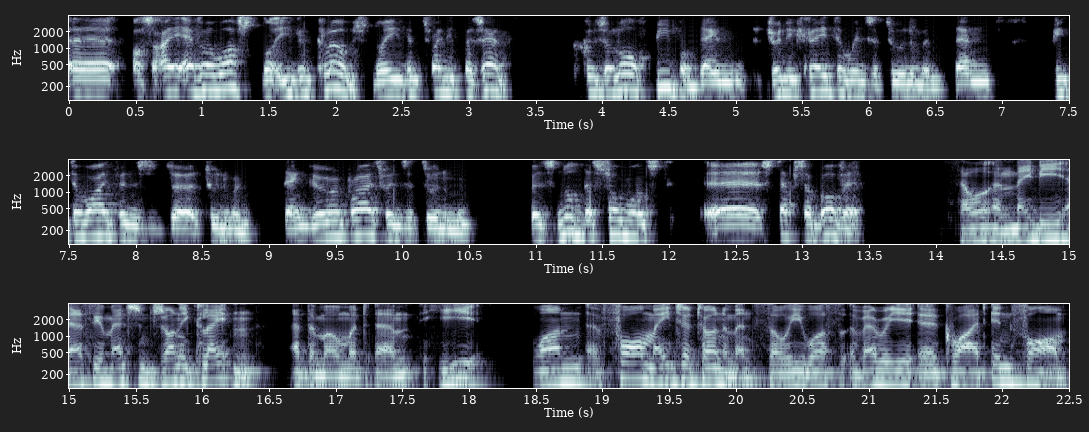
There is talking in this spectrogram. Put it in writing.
uh, as I ever was? Not even close. Not even twenty percent. Because a lot of people. Then Johnny Clayton wins the tournament. Then Peter Wright wins the tournament. Then Gerwyn Price wins the tournament. But it's not that someone st- uh, steps above it. So uh, maybe, as you mentioned, Johnny Clayton at the moment, um, he won four major tournaments, so he was very uh, quite in form.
